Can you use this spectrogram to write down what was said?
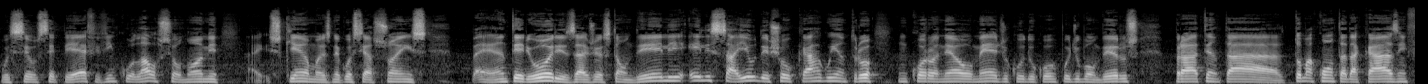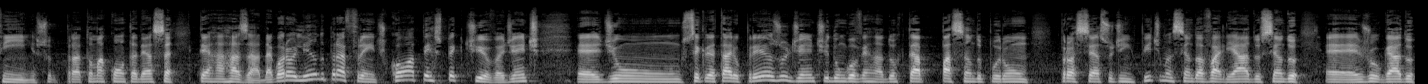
o seu CPF, vincular o seu nome a esquemas, negociações é, anteriores à gestão dele, ele saiu, deixou o cargo e entrou um coronel médico do Corpo de Bombeiros para tentar tomar conta da casa, enfim, para tomar conta dessa terra arrasada. Agora, olhando para frente, qual a perspectiva diante é, de um secretário preso, diante de um governador que está passando por um processo de impeachment, sendo avaliado, sendo é, julgado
